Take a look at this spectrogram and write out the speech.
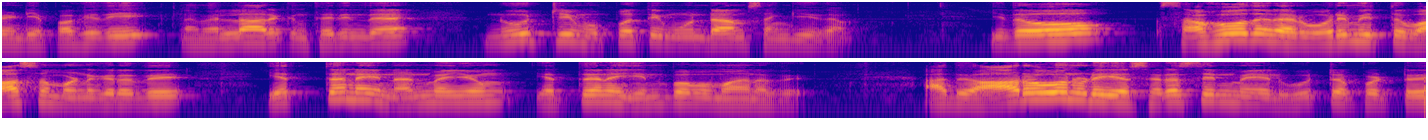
வேண்டிய பகுதி நம் எல்லாருக்கும் தெரிந்த நூற்றி முப்பத்தி மூன்றாம் சங்கீதம். இதோ சகோதரர் ஒருமித்து வாசம் பண்ணுகிறது எத்தனை நன்மையும் எத்தனை இன்பமுமானது. அது ஆரோனுடைய சிரசின் மேல் ஊற்றப்பட்டு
